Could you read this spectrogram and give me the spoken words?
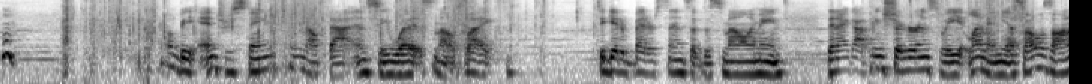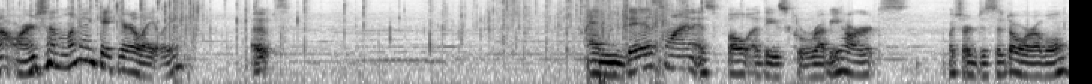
Hmm. It'll be interesting to melt that and see what it smells like to get a better sense of the smell. I mean, then I got pink sugar and sweet lemon. Yes, I was on an orange and lemon cake here lately. Oops. And this one is full of these grubby hearts, which are just adorable.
